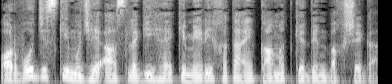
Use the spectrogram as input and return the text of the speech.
اور وہ جس کی مجھے آس لگی ہے کہ میری خطائیں قامت کے دن بخشے گا۔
